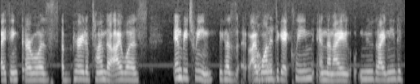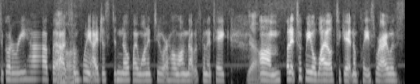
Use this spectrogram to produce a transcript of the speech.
i think there was a period of time that i was in between because I Okay. wanted to get clean and then I knew that I needed to go to rehab, but Uh-huh. at some point I just didn't know if I wanted to or how long that was going to take. yeah Um, but it took me a while to get in a place where I was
